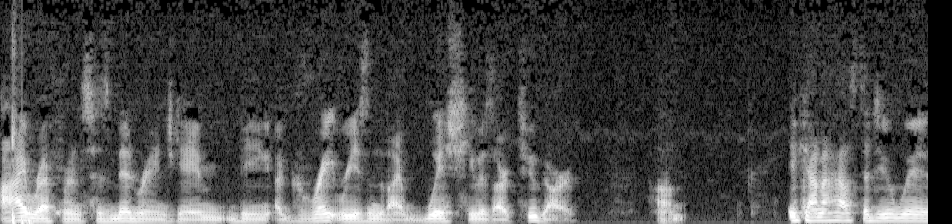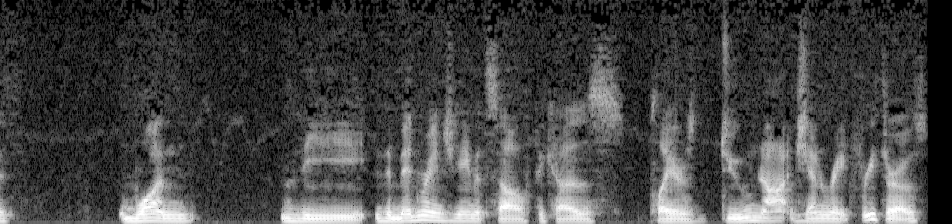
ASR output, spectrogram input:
I reference his mid-range game being a great reason that I wish he was our two guard. Um, it kind of has to do with one the the mid-range game itself because players do not generate free throws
